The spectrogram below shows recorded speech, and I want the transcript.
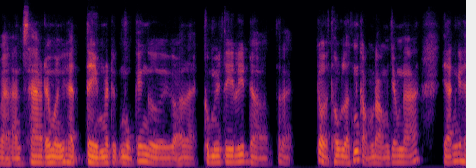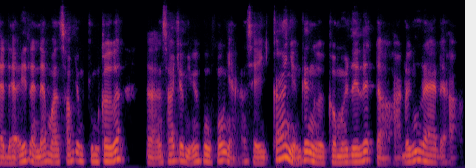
và làm sao để mình có thể tìm ra được một cái người gọi là community leader tức là cái người thủ lĩnh cộng đồng trong đó. Thì anh có thể để ý là nếu mà anh sống trong chung cư á là anh sống trong những cái khu phố nhỏ sẽ có những cái người community leader họ đứng ra để họ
